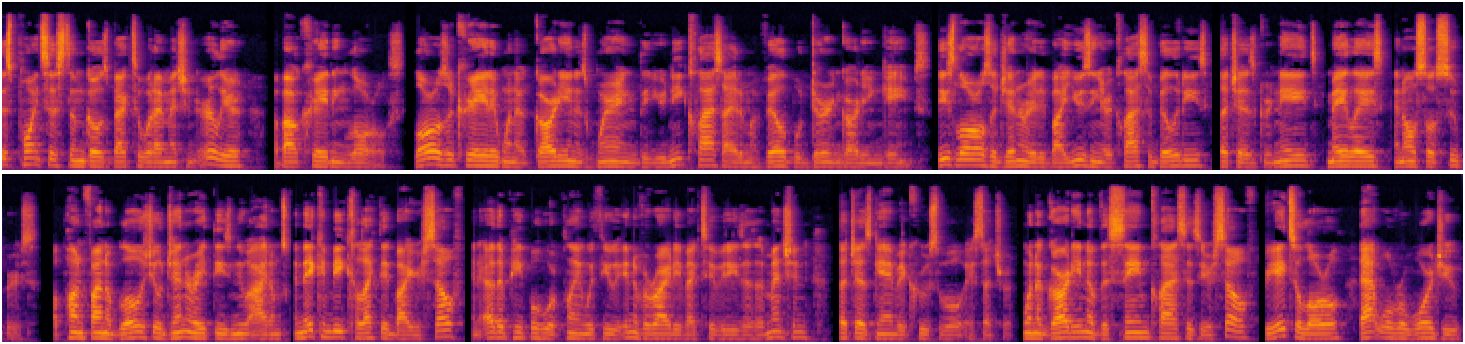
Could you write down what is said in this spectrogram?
This point system goes back to what I mentioned earlier about creating laurels. Laurels are created when a guardian is wearing the unique class item available during guardian games. These laurels are generated by using your class abilities such as grenades, melees, and also supers. Upon final blows, you'll generate these new items and they can be collected by yourself and other people who are playing with you in a variety of activities as I mentioned, such as Gambit, Crucible, etc. When a guardian of the same class as yourself creates a laurel, that will reward you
